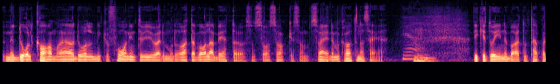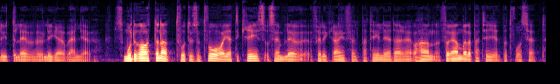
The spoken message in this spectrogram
med dold kamera och dold mikrofon intervjuade moderata valarbetare som sa saker som Sverigedemokraterna säger. Ja. Mm. Vilket då innebar att de tappade ytterligare väljare. Så Moderaterna 2002 var jättekris och sen blev Fredrik Reinfeldt partiledare och han förändrade partiet på två sätt.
